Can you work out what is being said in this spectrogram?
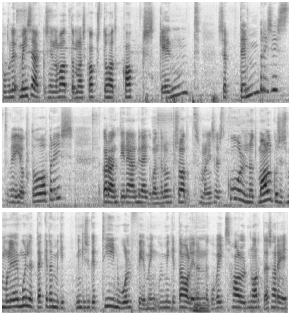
puhul, ma ise hakkasin vaatama alles kaks tuhat kakskümmend septembris vist või oktoobris karantiini ajal midagi polnud lõpuks vaadata, siis ma olin sellest kuulnud, ma alguses, mul jäi mulje, et äkki ta on mingi, mingi sihuke Teen Wolfi või mingi, mingi taoline mm. nagu veits halb noortesari.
